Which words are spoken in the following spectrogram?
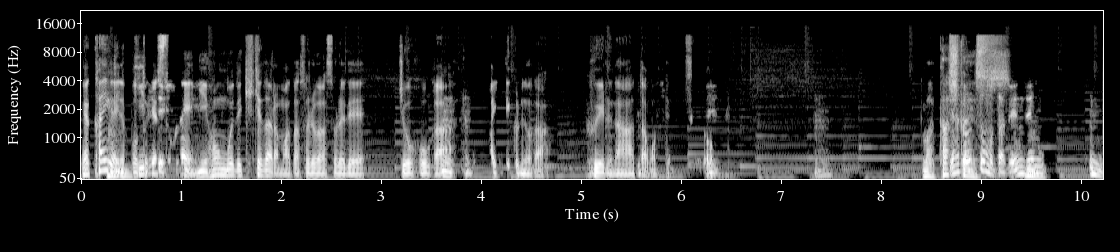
や海外のポッドキャストをね、日本語で聞けたらまたそれはそれで情報が入ってくるのが増えるなと思ってるんですけど。まあ確かに。やろうと思ったら全然、うん、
